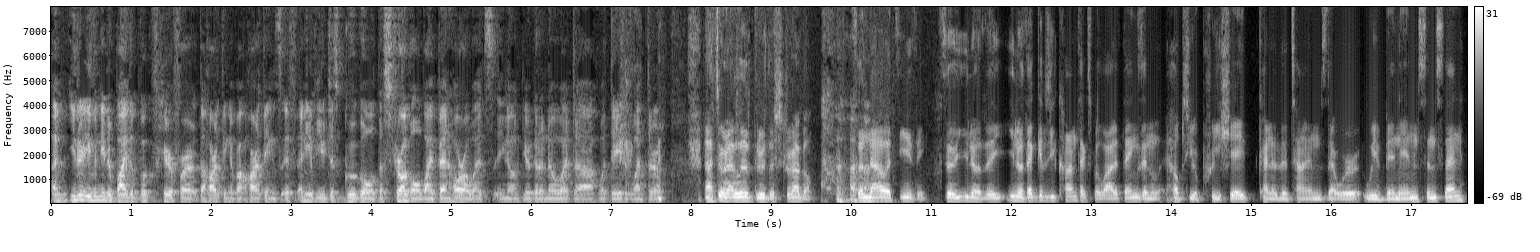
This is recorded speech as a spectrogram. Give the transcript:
and you don't even need to buy the book here for the hard thing about hard things. If any of you just Google "The Struggle" by Ben Horowitz, you know you're gonna know what uh, what David went through. That's what I lived through, the struggle. so now it's easy. So you know the you know that gives you context for a lot of things and helps you appreciate kind of the times that we're we've been in since then.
